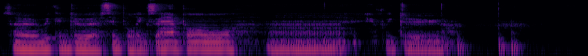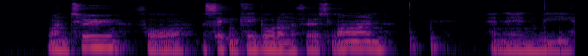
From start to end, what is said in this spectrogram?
So we can do a simple example. Uh, if we do 1, 2 for the second keyboard on the first line, and then we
